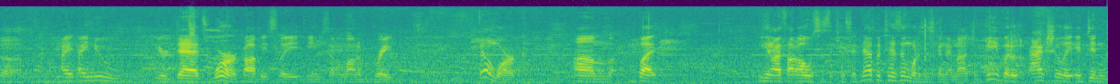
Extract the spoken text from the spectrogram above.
uh, I, I knew your dad's work. Obviously, he's done a lot of great film work. Um, but you know, I thought, oh, this is a case of nepotism. What is this going to amount to be? But it, actually, it didn't.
